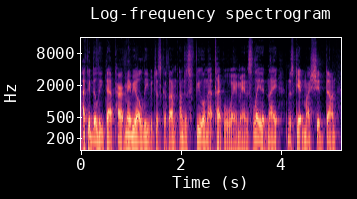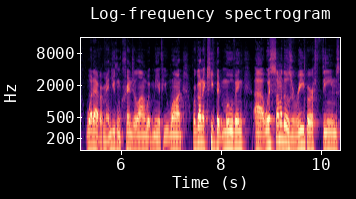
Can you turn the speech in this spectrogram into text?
I could delete that part. Maybe I'll leave it just because I'm, I'm just feeling that type of way, man. It's late at night. I'm just getting my shit done. Whatever, man. You can cringe along with me if you want. We're going to keep it moving uh, with some of those rebirth themes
